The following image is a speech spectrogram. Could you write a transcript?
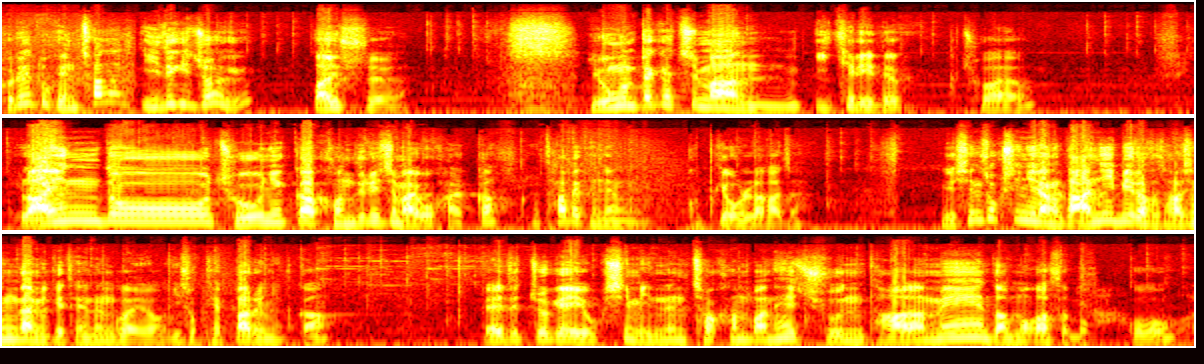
그래도 괜찮은 이득이죠 이게? 나이스. 용은 뺏겼지만 2킬 이득? 좋아요. 라인도 좋으니까 건드리지 말고 갈까? 탑에 그냥 곱게 올라가자. 이게 신속신이랑 난입이라서 자신감 있게 되는 거예요. 이속 개빠르니까. 레드 쪽에 욕심 있는 척 한번 해준 다음에 넘어가서 먹고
